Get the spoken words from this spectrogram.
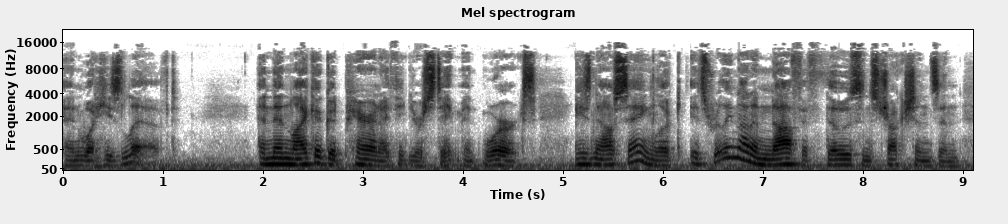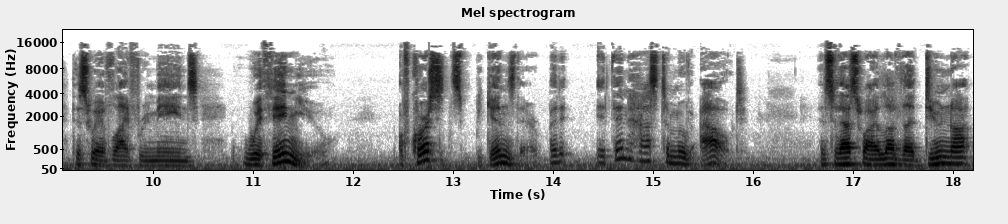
and what he's lived. And then, like a good parent, I think your statement works. He's now saying, look, it's really not enough if those instructions and this way of life remains within you. Of course, it begins there, but it, it then has to move out. And so that's why I love that do not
